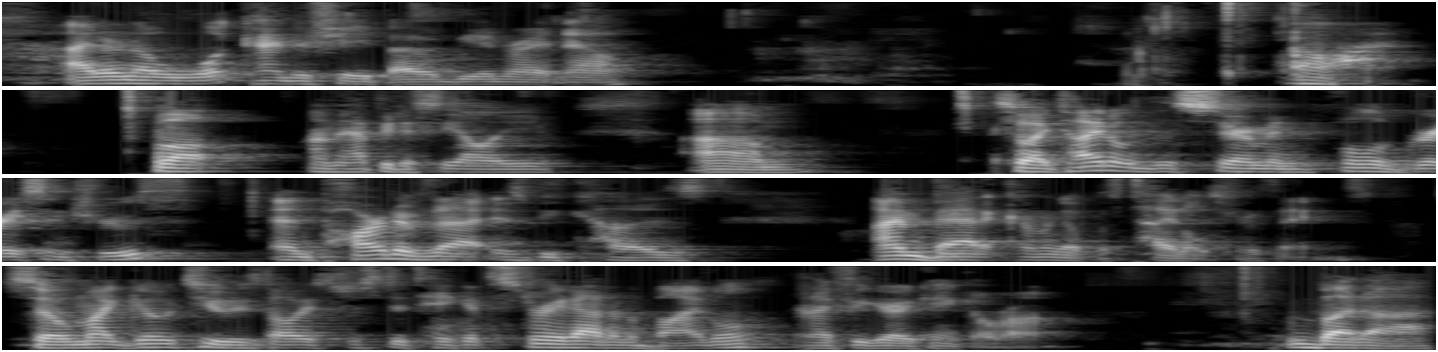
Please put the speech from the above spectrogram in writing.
I don't know what kind of shape I would be in right now. Oh, well, I'm happy to see all of you. Um, so I titled this sermon "Full of Grace and Truth," and part of that is because I'm bad at coming up with titles for things. So my go-to is always just to take it straight out of the Bible, and I figure I can't go wrong. But uh,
